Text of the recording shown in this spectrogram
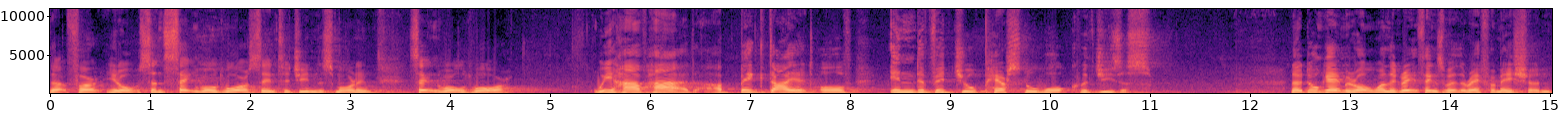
That for, you know, since Second World War, saying to Jean this morning, Second World War, we have had a big diet of individual personal walk with Jesus. Now, don't get me wrong, one of the great things about the Reformation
